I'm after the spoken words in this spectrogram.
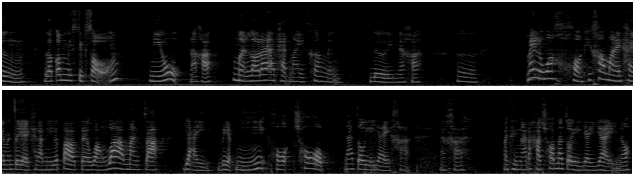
10.1 แล้วก็มี 12 นิ้วนะคะ เหมือนเราได้ iPad มาอีกเครื่องหนึ่งเลยนะคะเออไม่รู้ว่าของที่เข้ามาในไทยมันจะใหญ่ขนาดนี้หรือเปล่า แต่หวังว่ามันจะใหญ่แบบนี้ เพราะชอบหน้าจอใหญ่ ๆ ค่ะนะคะมาถึงนะนะคะ ชอบหน้าจอใหญ่ๆเนาะ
